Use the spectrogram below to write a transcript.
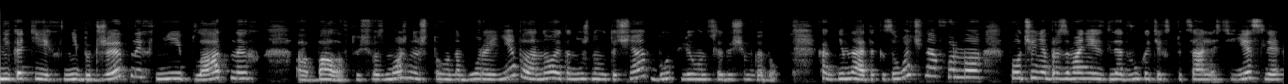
никаких ни бюджетных, ни платных а, баллов. То есть, возможно, что набора и не было, но это нужно уточнять, будет ли он в следующем году. Как дневная, так и заочная форма получения образования есть для двух этих специальностей. Если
